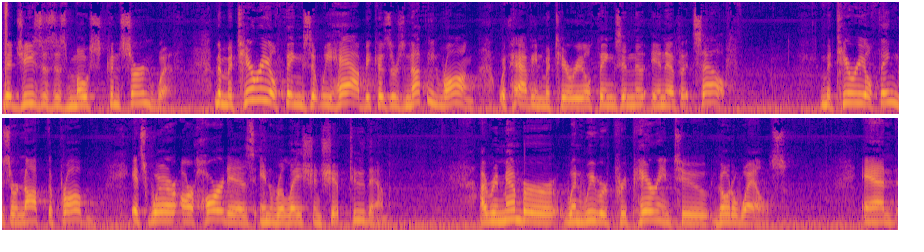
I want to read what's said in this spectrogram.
that Jesus is most concerned with. The material things that we have, because there's nothing wrong with having material things in, the, in of itself. Material things are not the problem. It's where our heart is in relationship to them. I remember when we were preparing to go to Wales, and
